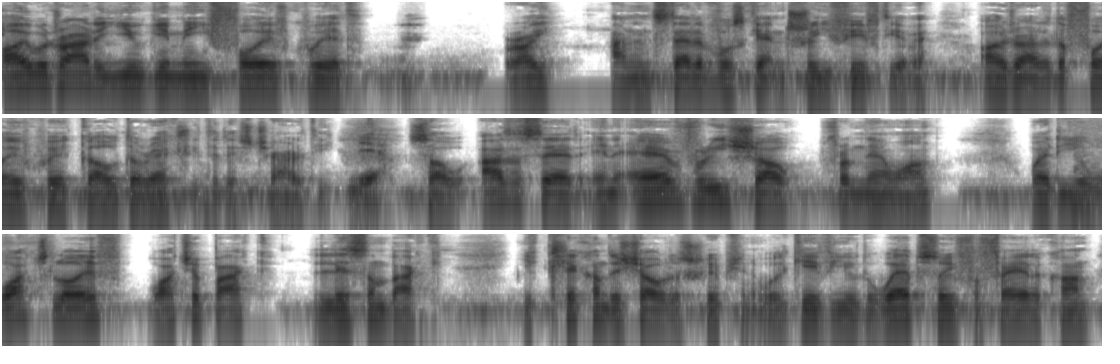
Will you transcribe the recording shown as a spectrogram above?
I would rather you give me five quid, right? And instead of us getting 350 of it, I'd rather the five quid go directly to this charity. Yeah. So as I said, in every show from now on, whether you watch live, watch it back, listen back, you click on the show description, it will give you the website for Féileacáin,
